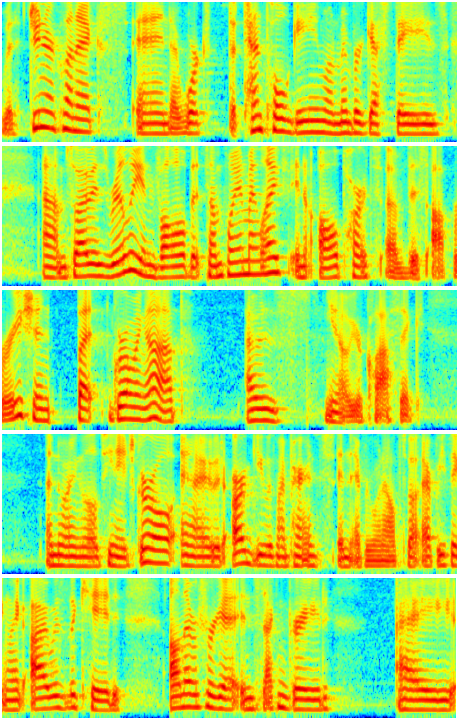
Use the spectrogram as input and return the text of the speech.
with junior clinics and I worked the 10th hole game on member guest days. Um, so I was really involved at some point in my life in all parts of this operation. But growing up, I was, you know, your classic annoying little teenage girl, and I would argue with my parents and everyone else about everything. Like, I was the kid, I'll never forget, in second grade, I,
